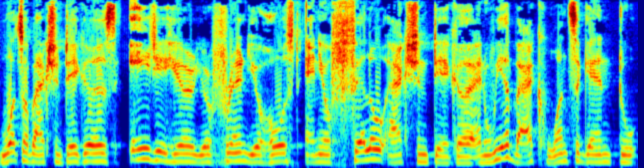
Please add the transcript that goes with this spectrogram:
What's up, action takers? AJ here, your friend, your host, and your fellow action taker. And we are back once again to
